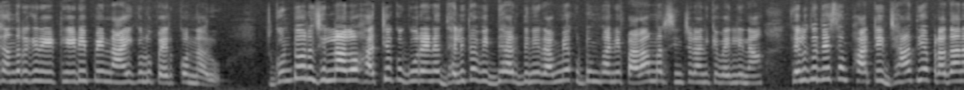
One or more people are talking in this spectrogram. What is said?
చంద్రగిరి టీడీపీ నాయకులు పేర్కొన్నారు. గుంటూరు జిల్లాలో హత్యకు గురైన దళిత విద్యార్థిని రమ్య కుటుంబాన్ని పరామర్శించడానికి వెళ్ళిన తెలుగుదేశం పార్టీ జాతీయ ప్రధాన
